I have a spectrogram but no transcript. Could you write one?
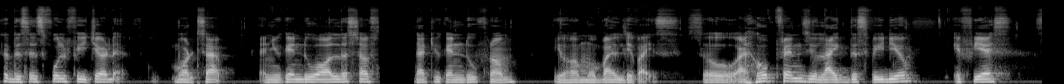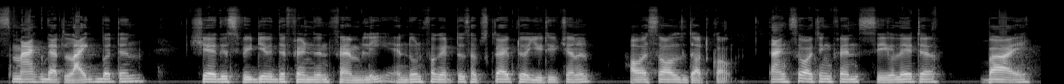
So this is full featured WhatsApp and you can do all the stuff that you can do from your mobile device. So I hope friends you like this video. If yes, smack that like button, share this video with the friends and family and don't forget to subscribe to our YouTube channel howisolve.com. Thanks for watching friends. See you later. Bye.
